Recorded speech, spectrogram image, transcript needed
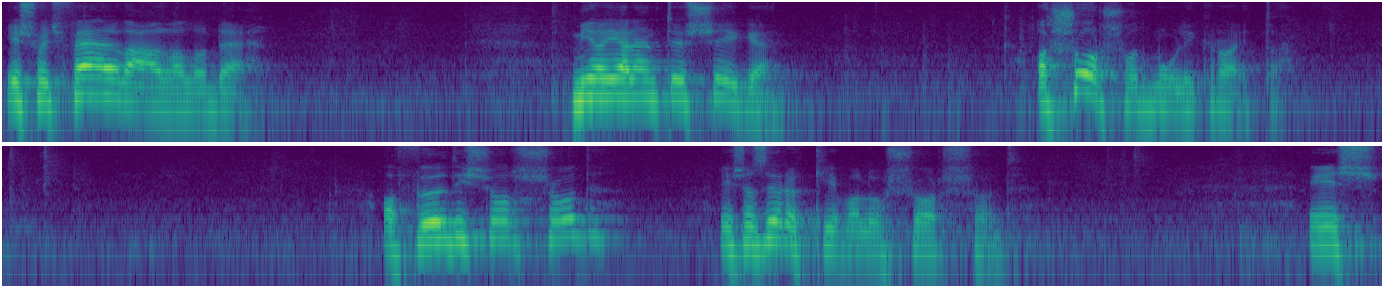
és hogy felvállalod-e. Mi a jelentősége? A sorsod múlik rajta. A földi sorsod és az örökkévaló sorsod. És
